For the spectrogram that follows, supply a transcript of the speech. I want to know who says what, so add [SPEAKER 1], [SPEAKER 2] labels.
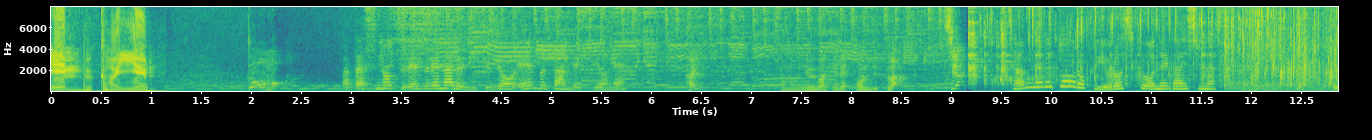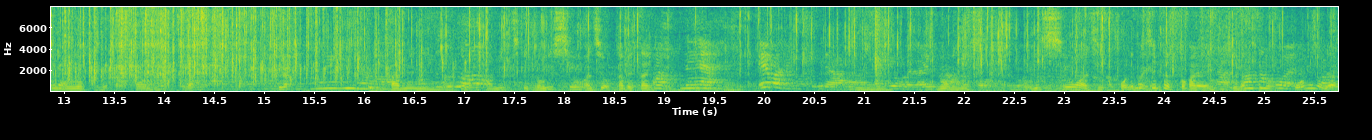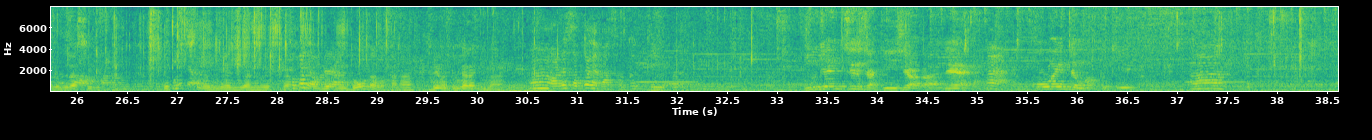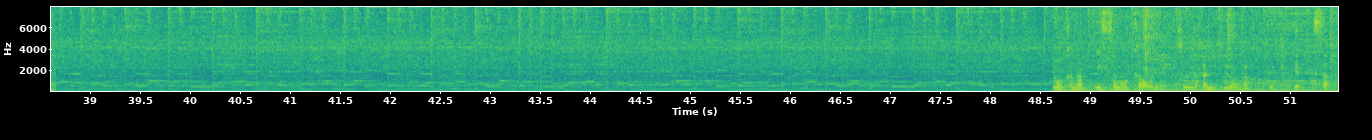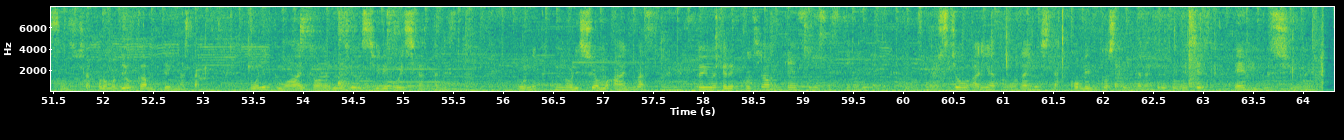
[SPEAKER 1] 演武開演。
[SPEAKER 2] どうも。
[SPEAKER 3] 私のつれづれなる日常演舞さんですよね。
[SPEAKER 2] はい。そのいうわけで本日はこちら。
[SPEAKER 3] チャンネル登録よろしくお願いします。
[SPEAKER 2] というわけで本日はこちら。ファミチキのり塩味を食べたいと。思い
[SPEAKER 4] ねえ、エヴァに作ってあの先お願いし
[SPEAKER 2] ま
[SPEAKER 4] ます。
[SPEAKER 2] したのり塩味。ポテトチップスとかではよく聞きますけどこういうのでは珍しいですねお菓子のイメージがあるんですがこれどうなのかな？ではいただきます。
[SPEAKER 4] うん、あれそこでまっすぐっていう。
[SPEAKER 5] 無限駐車禁止やからね。公園でもあったき
[SPEAKER 4] あ
[SPEAKER 2] のかな？磯の香りが口の中に広がってきてスタッフ選手は衣でよく頑張っていましたお肉も相変わらずジューシーで美味しかったですお肉とのり塩もありますね。というわけでこちらも点数とさせていただきます。ご視聴ありがとうございました。コメントしていただけると嬉しいです。演武終演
